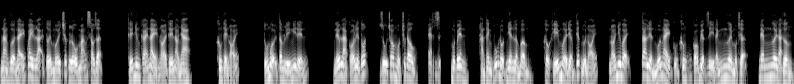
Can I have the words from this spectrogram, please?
nàng vừa nãy quay lại tới mới trước lỗ mãng sau giận. Thế nhưng cái này nói thế nào nha? Không thể nói. Tú mội tâm lý nghĩ đến. Nếu là có liền tốt, dù cho một chút đâu một bên, hàn thanh vũ đột nhiên lẩm bẩm, khẩu khí mười điểm tiếp nối nói nói như vậy, ta liền mỗi ngày cũng không có việc gì đánh ngươi một trận, đem ngươi đả thương,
